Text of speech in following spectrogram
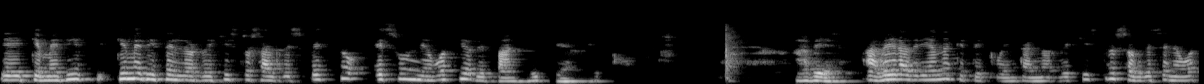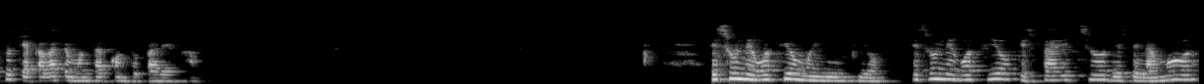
Eh, ¿Qué me dicen los registros al respecto? Es un negocio de pan. qué rico! A ver, a ver Adriana, ¿qué te cuentan los registros sobre ese negocio que acabas de montar con tu pareja? Es un negocio muy limpio, es un negocio que está hecho desde el amor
